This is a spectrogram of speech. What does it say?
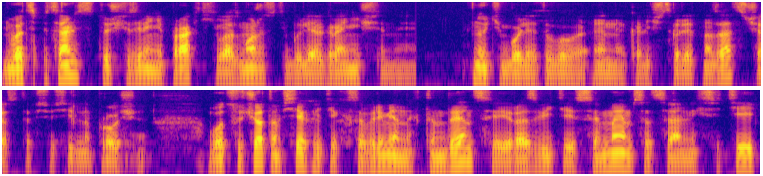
в этой специальности с точки зрения практики возможности были ограничены. Ну, тем более это было энное количество лет назад, сейчас это все сильно проще. Вот с учетом всех этих современных тенденций, развития SMM, социальных сетей,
